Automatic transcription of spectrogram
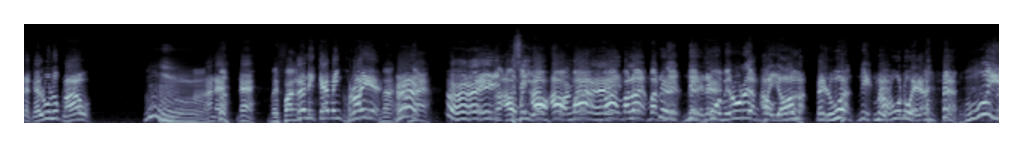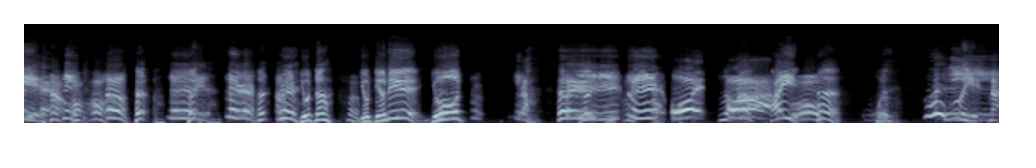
นะแกรู้หรือเปล่าอืมอันน่ะน่ะไม่ฟังแล้วนี่แกเป็นใครอะนะฮะนะเอ้ยเอาสิจะเอาไม่ยเอามมาฟังมามาเลยมานี่นี่นี่พูดไม่รู้เรื่องเาไม่ยอมอะไม่รู้อะนี่ไม่รู้ด้วยนะโอ้ยนี่เออเฮ้ยนี่เฮ้ยนี่เฮ้ยหยุดนะหยุดเดี๋ยวนี้หยุดเฮ้ยนี่โอ้ยไปเออเฮ้ย เฮ้ยน่ะ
